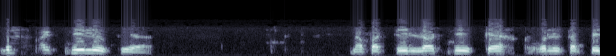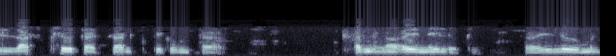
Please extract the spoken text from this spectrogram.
napait nilukya. Napatilot ni keh, walita pilas kusuta san pikumta. Panangari nilukya. So ilumun,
